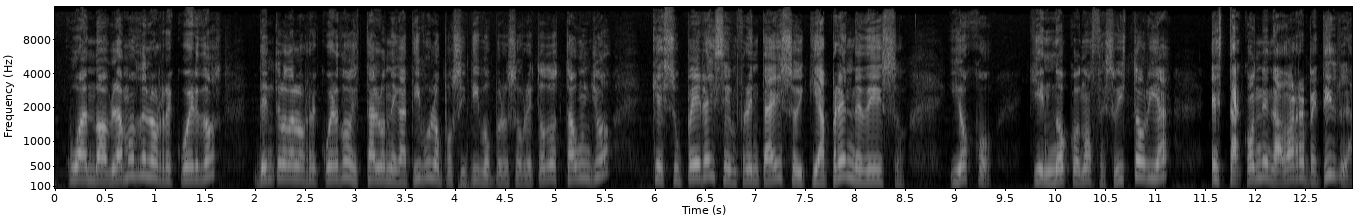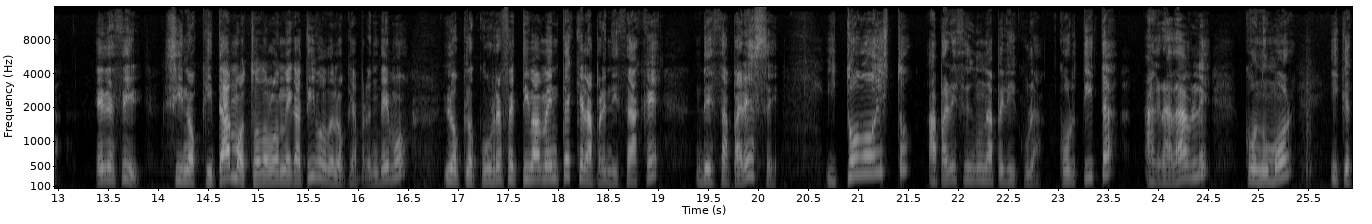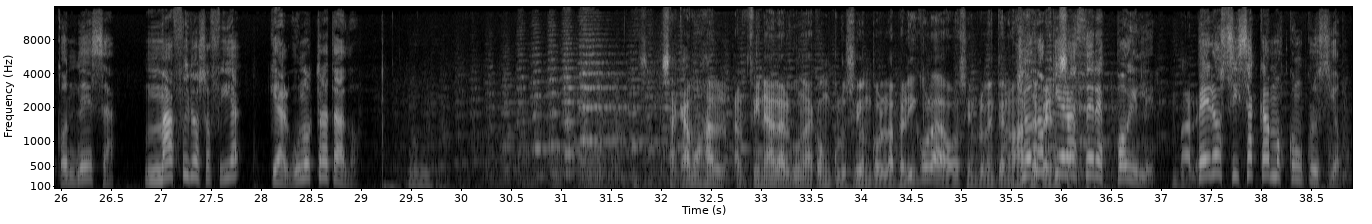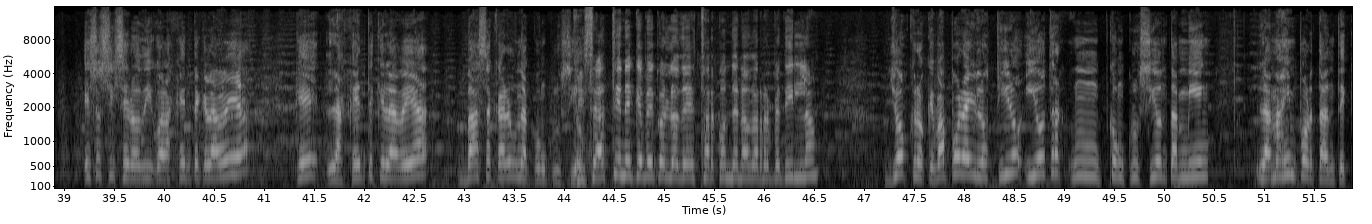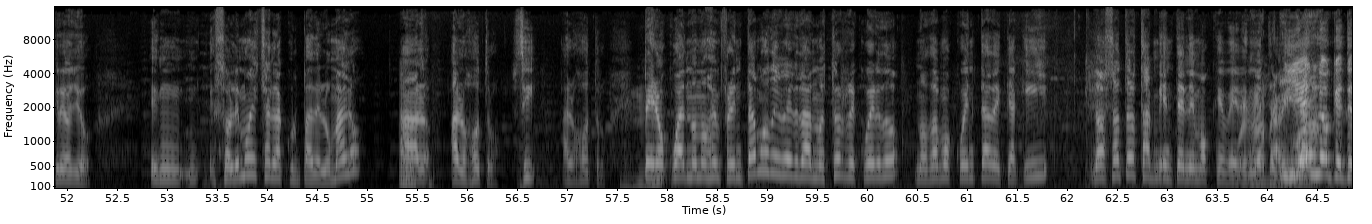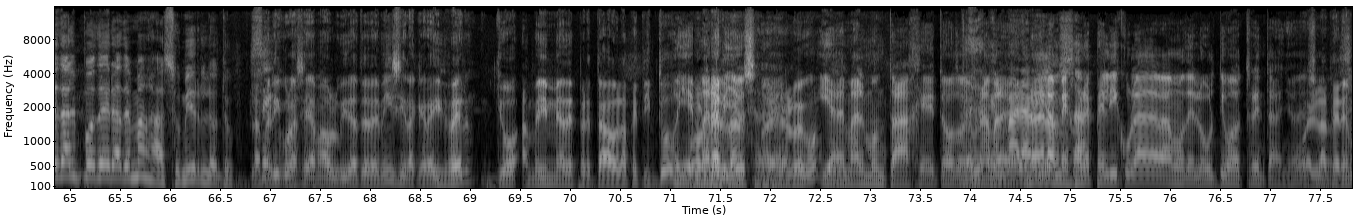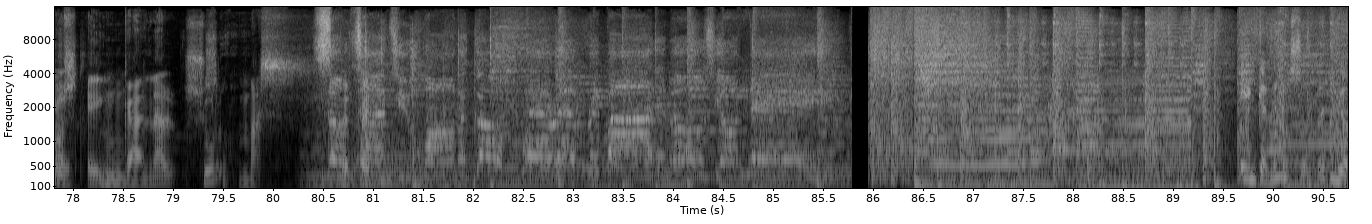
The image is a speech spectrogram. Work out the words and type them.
Cuando hablamos de los recuerdos, dentro de los recuerdos está lo negativo y lo positivo, pero sobre todo está un yo que supera y se enfrenta a eso y que aprende de eso. Y ojo, quien no conoce su historia está condenado a repetirla. Es decir, si nos quitamos todo lo negativo de lo que aprendemos, lo que ocurre efectivamente es que el aprendizaje desaparece. Y todo esto aparece en una película cortita, agradable, con humor y que condensa más filosofía que algunos tratados. ¿Sacamos al, al final alguna conclusión con la película o simplemente nos Yo hace no pensar? quiero hacer spoiler, Vale. pero sí sacamos conclusión. Eso sí se lo digo a la gente que la vea, que la gente que la vea va a sacar una conclusión. Quizás tiene que ver con lo de estar condenado a repetirla. Yo creo que va por ahí los tiros y otra mm, conclusión también, la más importante creo yo. En- solemos echar la culpa de lo malo A a, los lo- a los otros, sí, a los otros. Pero cuando nos enfrentamos de verdad a nuestros recuerdos, nos damos cuenta de que aquí nosotros también tenemos que ver Bueno, en Y película- vida. es lo que te da el poder, además, a asumirlo tú. La Sí. película se llama Olvídate de mí, si la queréis ver, yo a mí me ha despertado el apetito. Oye, es maravillosa. desde ¿eh? lugo. Y además el montaje, todo. Sí. Es una, Es ma- una de las mejores películas, vamos, de los últimos 30 años. ¿eh? Pues Eso- la tenemos Sí. en Canal Sur Más. Name. En Canal Sur Radio,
